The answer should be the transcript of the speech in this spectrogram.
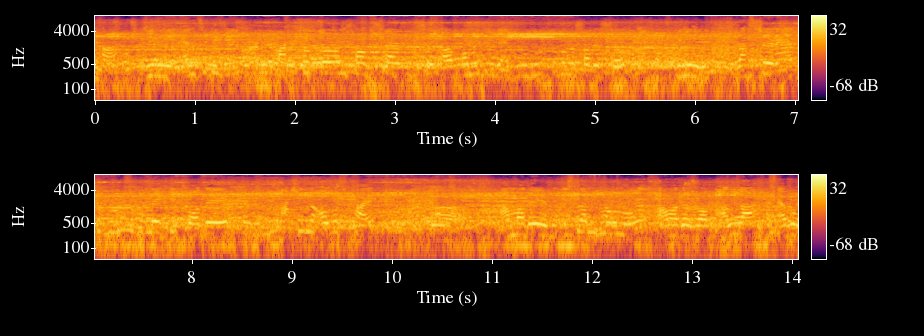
কথা যিনি এনসিটিভি পাঠ্যক্রম সংস্কার কমিটির একজন গুরুত্বপূর্ণ সদস্য, তিনি রাষ্ট্রের এত গুরুত্বপূর্ণ একটি পদে আসীন অবস্থায় আমাদের ইসলাম ধর্ম, আমাদের রব আল্লাহ এবং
